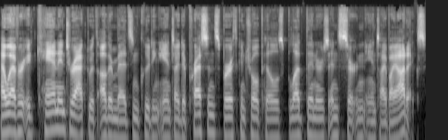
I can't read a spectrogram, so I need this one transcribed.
However, it can interact with other meds, including antidepressants, birth control pills, blood thinners, and certain antibiotics.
